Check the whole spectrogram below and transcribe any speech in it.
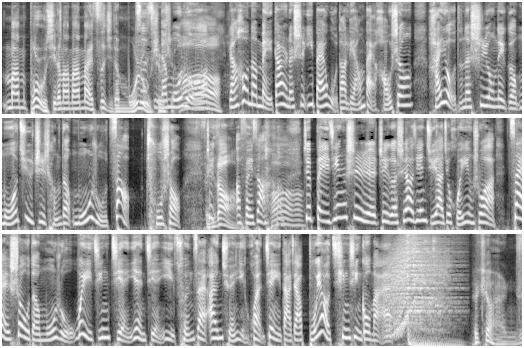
妈妈哺乳期的妈妈卖自己的母乳，自己的母乳，哦然后呢，每袋呢是一百五到两百毫升，还有的呢是用那个模具制成的母乳皂出售。肥皂啊，肥皂。哦 这北京市这个食药监局啊就回应说啊，在售的母乳未经检验检疫，存在安全隐患，建议大家不要轻信购买。这这玩意儿，你这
